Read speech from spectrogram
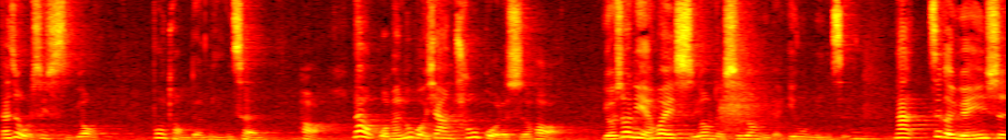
但是我是使用不同的名称。好，那我们如果像出国的时候。有时候你也会使用的是用你的英文名字，那这个原因是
